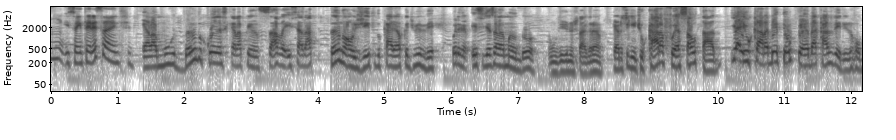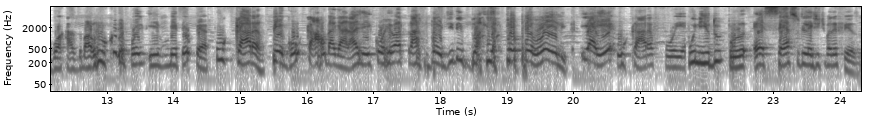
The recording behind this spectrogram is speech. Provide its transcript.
Hum, isso é interessante. Ela mudando coisas que ela pensava e se adaptando ao jeito do carioca de viver. Por exemplo, esses dias ela mandou um vídeo no Instagram que era o seguinte: o cara foi assaltado e aí o cara meteu o pé da casa dele. Ele roubou a casa do maluco e depois e meteu o pé. O cara pegou o carro da garagem e correu atrás do bandido e, blá, e atropelou ele. E aí o cara foi punido por excesso de legítima defesa.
